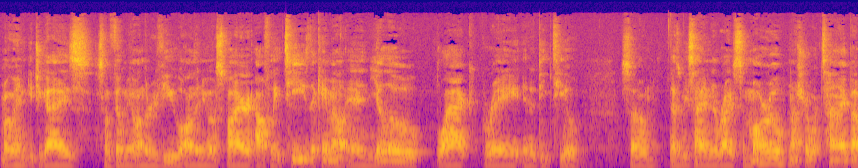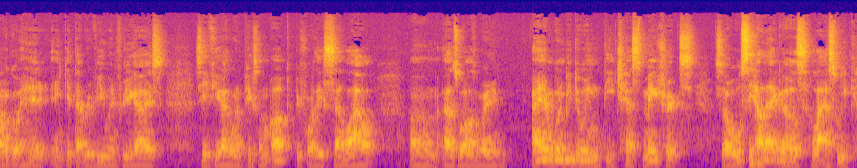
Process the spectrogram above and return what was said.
I'm gonna go ahead and get you guys some filming on the review on the new Aspire Alphalete tees that came out in yellow, black, gray, and a deep teal. So that's gonna be signing and arrives tomorrow. Not sure what time, but I'm gonna go ahead and get that review in for you guys. See if you guys want to pick some up before they sell out. Um, as well as going, I am to be doing the chest matrix. So we'll see how that goes. Last week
